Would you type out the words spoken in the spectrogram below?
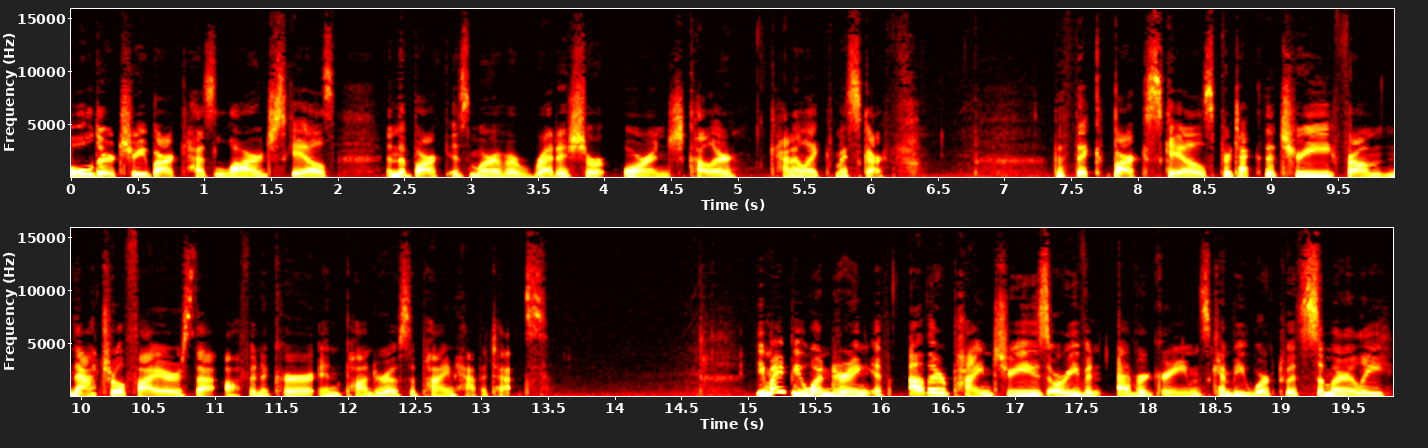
Older tree bark has large scales, and the bark is more of a reddish or orange color, kind of like my scarf. The thick bark scales protect the tree from natural fires that often occur in ponderosa pine habitats. You might be wondering if other pine trees or even evergreens can be worked with similarly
